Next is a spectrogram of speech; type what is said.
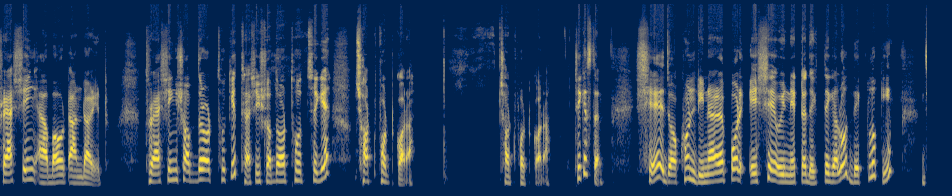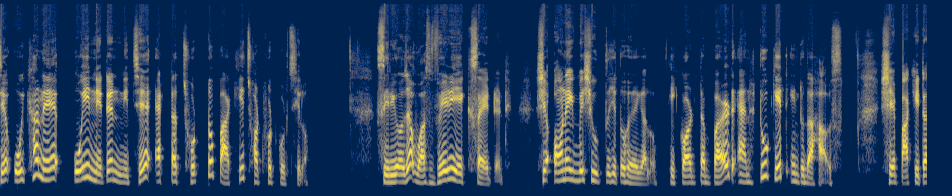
thrashing about under it thrashing শব্দের অর্থ কি? থ্র্যাশিং শব্দের অর্থ হচ্ছে গিয়ে ছটফট করা। ছটফট করা। ঠিক আছে? সে যখন ডিনারের পর এসে ওই নেটটা দেখতে গেল, দেখল কি? যে ওইখানে ওই নেটের নিচে একটা ছোট্ট পাখি ছটফট করছিল। সিরিওজা ওয়াজ ভেরি এক্সাইটেড সে অনেক বেশি উত্তেজিত হয়ে গেল। He caught the bird and took it into the house সে পাখিটা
